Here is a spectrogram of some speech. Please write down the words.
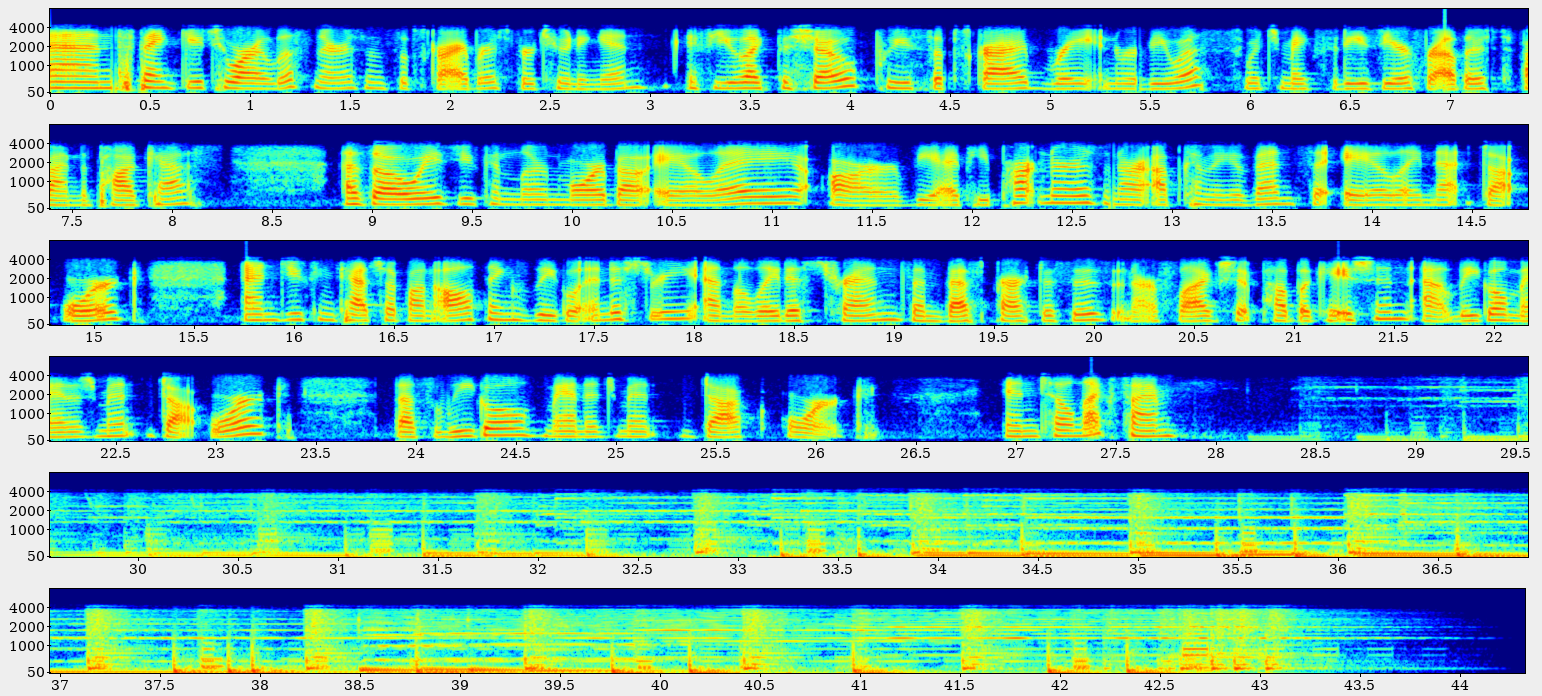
And thank you to our listeners and subscribers for tuning in. If you like the show, please subscribe, rate, and review us, which makes it easier for others to find the podcast. As always, you can learn more about ALA, our VIP partners, and our upcoming events at alanet.org. And you can catch up on all things legal industry and the latest trends and best practices in our flagship publication at legalmanagement.org. That's legalmanagement.org. Until next time.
